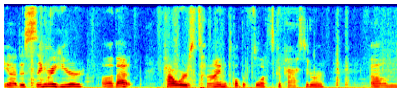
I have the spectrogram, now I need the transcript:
yeah, this thing right here, uh, that powers time. It's called the flux capacitor. Um,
